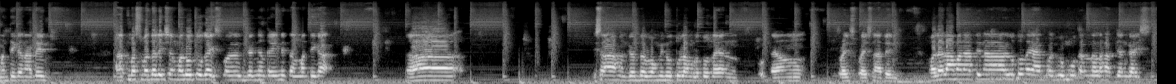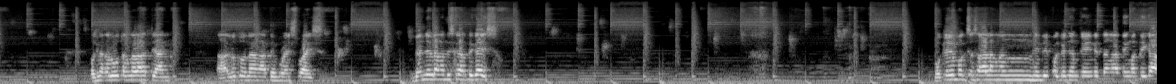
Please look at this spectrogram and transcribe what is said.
mantika natin. At mas madali siyang maluto guys pag ganyan kainit ang mantika. Ah, isa hanggang dalawang minuto lang luto na yan ang french fries natin. Malalaman natin na luto na yan pag lumutang na lahat yan guys. Pag nakalutang na lahat yan, ah, luto na ang ating french fries. Ganyan lang ang diskarte guys. Huwag kayong magsasalang ng hindi pa ganyan kainit ang ating mantika.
